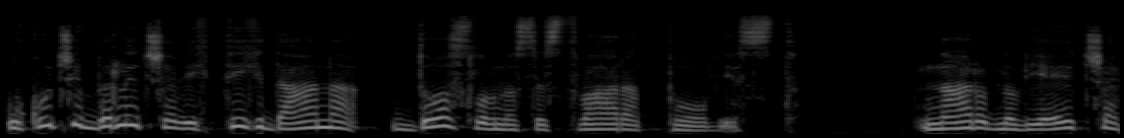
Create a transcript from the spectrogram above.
U kući Brlićevih tih dana doslovno se stvara povijest. Narodno vijeće,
